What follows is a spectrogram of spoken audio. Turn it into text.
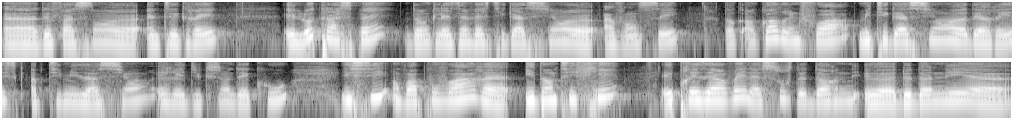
de façon intégrée. Et l'autre aspect, donc les investigations euh, avancées, donc encore une fois, mitigation euh, des risques, optimisation et réduction des coûts. Ici, on va pouvoir euh, identifier et préserver les sources de données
